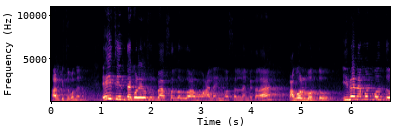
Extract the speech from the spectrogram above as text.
আর কিছু বলে না। এই চিন্তা করে রসুল পাক সাল্লাহ আলাইহি ওয়াসাল্লামকে তারা পাগল বলতো। ইভেন এমন বলতো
